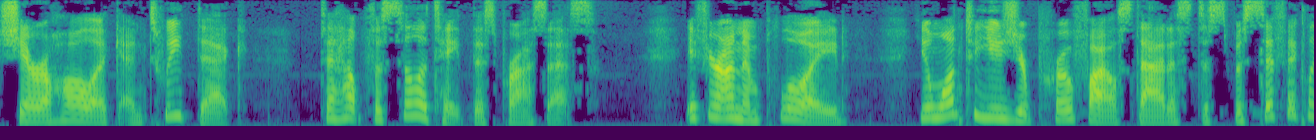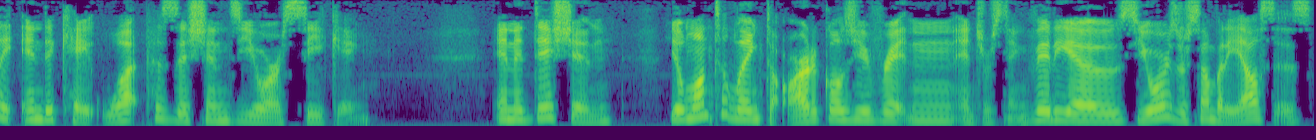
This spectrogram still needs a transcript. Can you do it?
Shareaholic, and TweetDeck to help facilitate this process. If you're unemployed, You'll want to use your profile status to specifically indicate what positions you are seeking. In addition, you'll want to link to articles you've written, interesting videos, yours or somebody else's,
